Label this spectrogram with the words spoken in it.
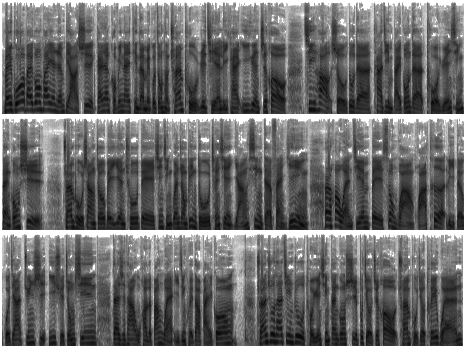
美国白宫发言人表示，感染 COVID-19 的美国总统川普日前离开医院之后，七号首度的踏进白宫的椭圆形办公室。川普上周被验出对新型冠状病毒呈现阳性的反应，二号晚间被送往华特里德国家军事医学中心，但是他五号的傍晚已经回到白宫。传出他进入椭圆形办公室不久之后，川普就推文，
